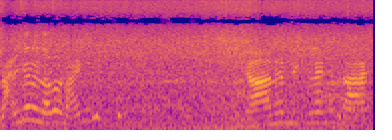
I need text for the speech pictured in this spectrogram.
जाएँगे ना चलो नहाएँगे जाने निकलेंगे ना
